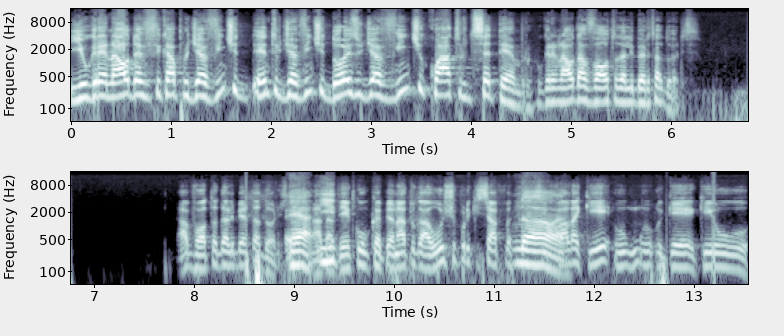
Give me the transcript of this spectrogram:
E o Grenal deve ficar pro dia 20, entre o dia 22 e o dia 24 de setembro. O Grenal da volta da Libertadores. A volta da Libertadores. É, Nada e... a ver com o Campeonato Gaúcho, porque se, a, Não, se é. fala que, o, que, que o,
